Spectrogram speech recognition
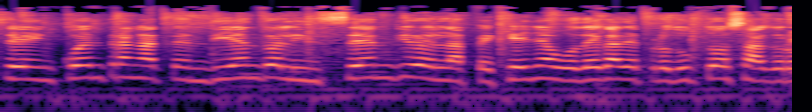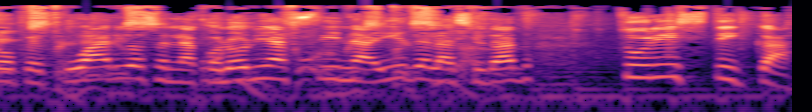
se encuentran atendiendo el incendio en la pequeña bodega de productos agropecuarios Este es en la colonia Sinaí de la ciudad turística.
